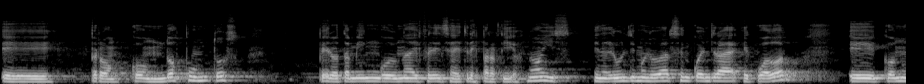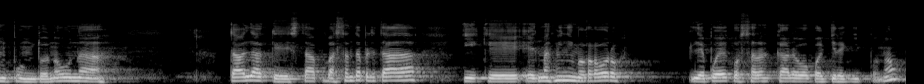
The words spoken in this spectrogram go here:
eh, perdón, con 2 puntos pero también con una diferencia de tres partidos, ¿no? Y en el último lugar se encuentra Ecuador eh, con un punto, ¿no? Una tabla que está bastante apretada y que el más mínimo error le puede costar caro a cualquier equipo, ¿no?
